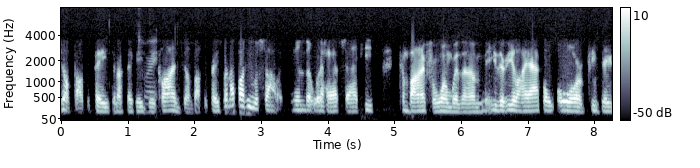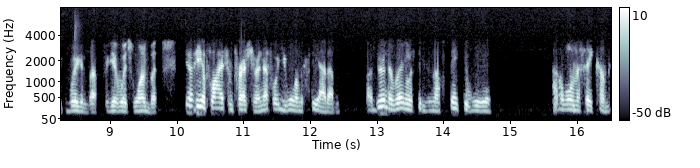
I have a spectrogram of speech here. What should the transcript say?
jumped off the page, and I think A.J. Right. Klein jumped off the page. But I thought he was solid. He ended up with a half sack. He combined for one with um, either Eli Apple or P.J. Williams. I forget which one, but you know he applied some pressure, and that's what you want to see out of him. Uh, during the regular season, I think it will. I don't want to say come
